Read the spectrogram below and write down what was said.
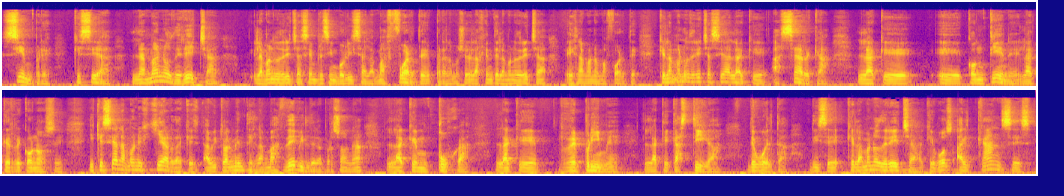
siempre que sea la mano derecha, la mano derecha siempre simboliza la más fuerte, para la mayoría de la gente la mano derecha es la mano más fuerte, que la mano derecha sea la que acerca, la que eh, contiene, la que reconoce, y que sea la mano izquierda, que habitualmente es la más débil de la persona, la que empuja, la que reprime, la que castiga. De vuelta, dice que la mano derecha, que vos alcances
